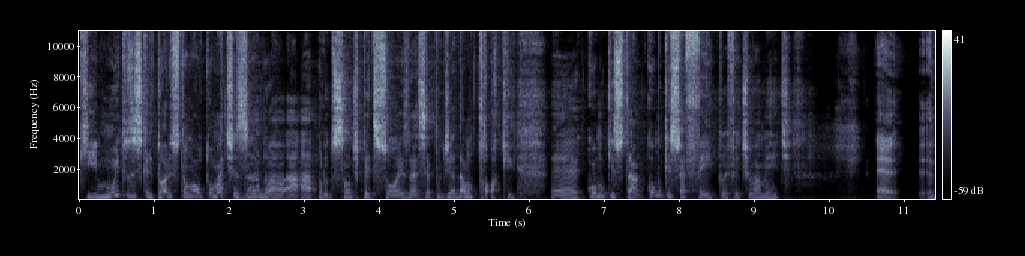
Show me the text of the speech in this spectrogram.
que muitos escritórios estão automatizando a, a, a, produção de petições, né? Você podia dar um toque é, como que isso tá, como que isso é feito efetivamente? É, é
